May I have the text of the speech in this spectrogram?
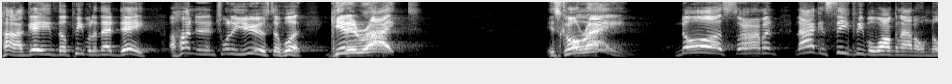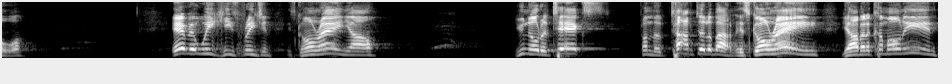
I gave the people of that day 120 years to what? Get it right. It's going to rain. Noah's sermon. Now I can see people walking out on Noah. Every week he's preaching, it's going to rain, y'all. You know the text from the top to the bottom. It's going to rain. Y'all better come on in.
